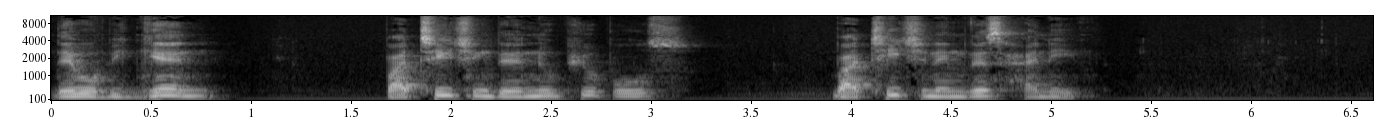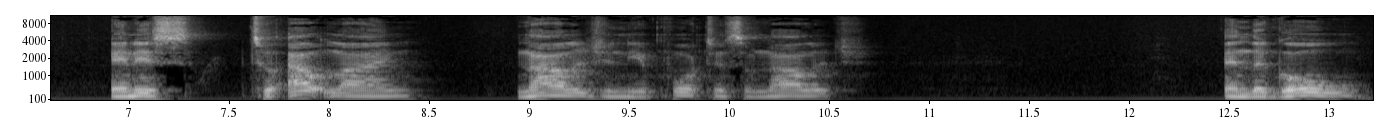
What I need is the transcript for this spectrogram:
they will begin by teaching their new pupils by teaching them this hadith. And it's to outline knowledge and the importance of knowledge and the goal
